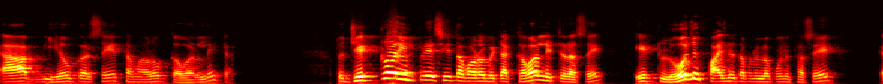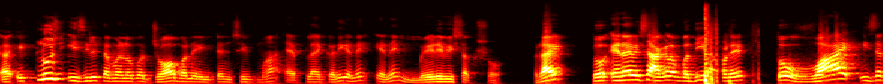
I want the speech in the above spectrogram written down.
આ બિહેવ કરશે તમારો કવર લેટર તો જેટલો ઇમ્પ્રેસિવ તમારો બેટા કવર લેટર હશે, એટલો જ ફાયદો તમને લોકોને થશે. એટલું જ ઇઝીલી તમે લોકો જોબ અને ઇન્ટર્નશીપમાં એપ્લાય કરી અને એને મેળવી શકશો. રાઈટ તો એના વિશે આગળ વધીએ આપણે. તો why is a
